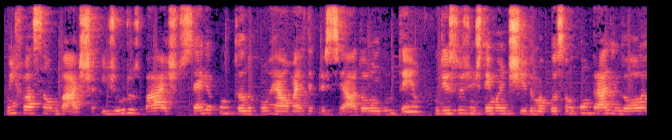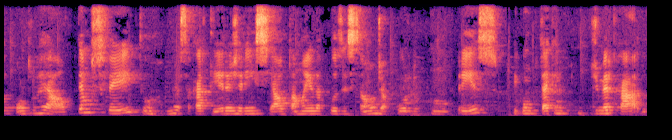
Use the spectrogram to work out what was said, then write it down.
com inflação baixa e juros baixos, segue apontando para um real mais depreciado ao longo do tempo. Por isso, a gente tem mantido uma posição comprada em dólar contra o real. Temos feito nessa carteira gerenciar o tamanho da posição de acordo com o preço e com o técnico de mercado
